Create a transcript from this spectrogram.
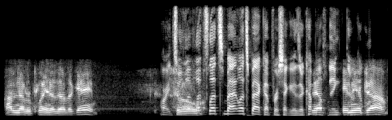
I'd never play another game. All right, so, so let's let's back let's back up for a second. There's a couple yep, of things. Give me a job.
